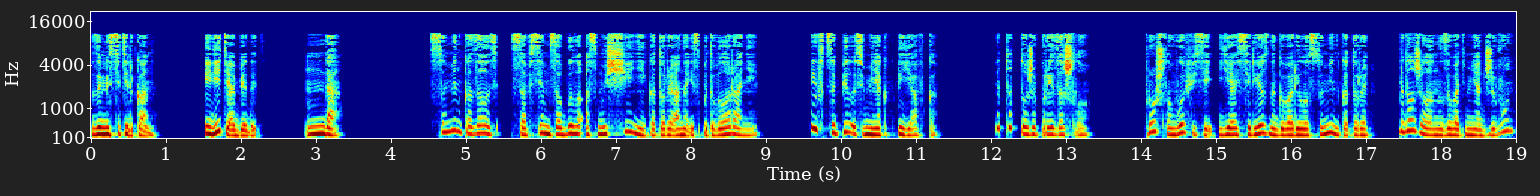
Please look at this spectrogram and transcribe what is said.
«Заместитель Кан, идите обедать». «Да». Сумин, казалось, совсем забыла о смущении, которое она испытывала ранее, и вцепилась в меня как пиявка. Это тоже произошло. В прошлом в офисе я серьезно говорила Сумин, которая продолжала называть меня Дживон,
